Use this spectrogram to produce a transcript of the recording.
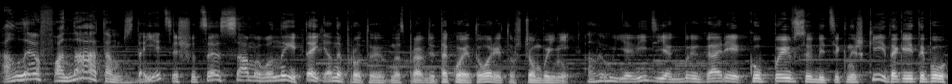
Але фанатам здається, що це саме вони. Та я не проти насправді так такої теорії, то що би й ні. Але уявіть, якби Гаррі купив собі ці книжки і такий, типу.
